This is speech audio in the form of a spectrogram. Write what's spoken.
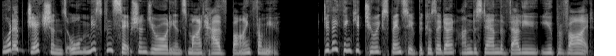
what objections or misconceptions your audience might have buying from you. Do they think you're too expensive because they don't understand the value you provide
